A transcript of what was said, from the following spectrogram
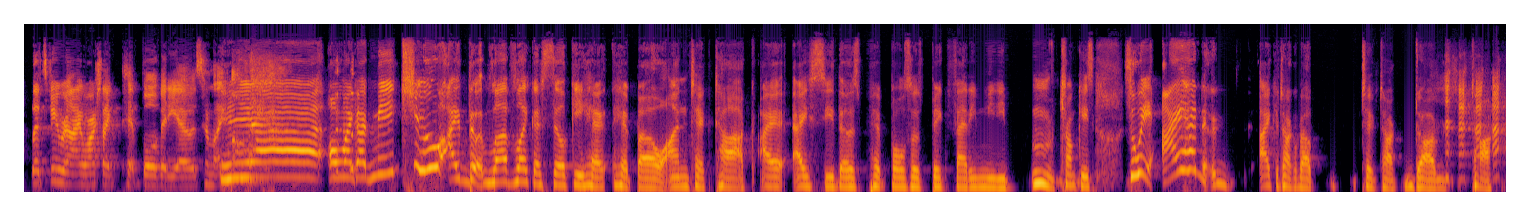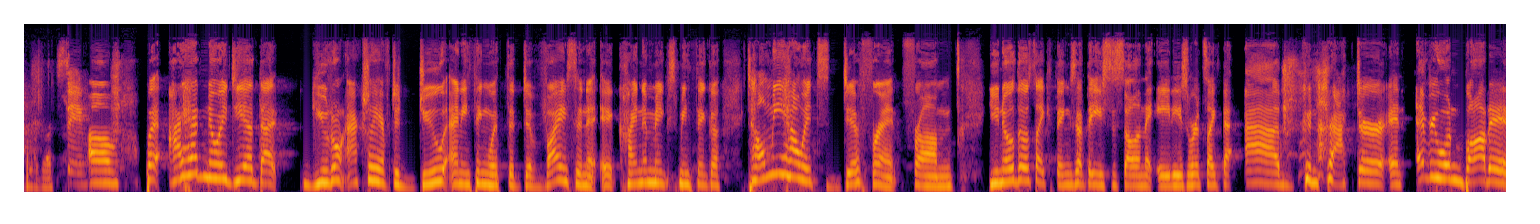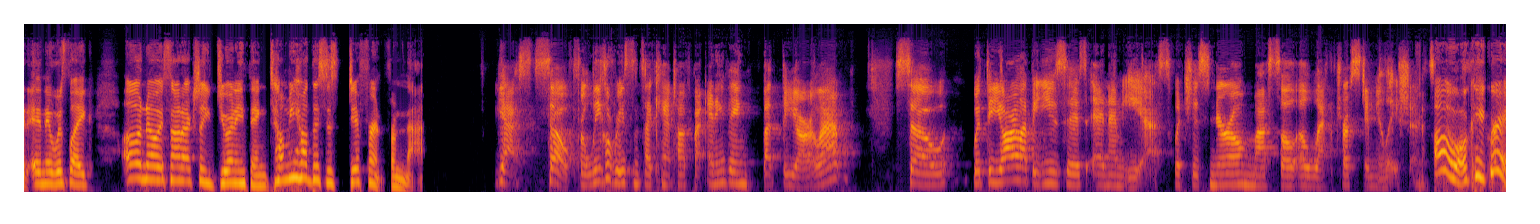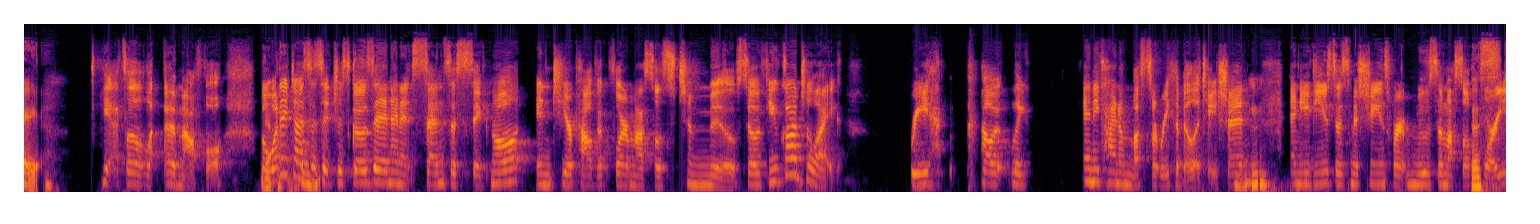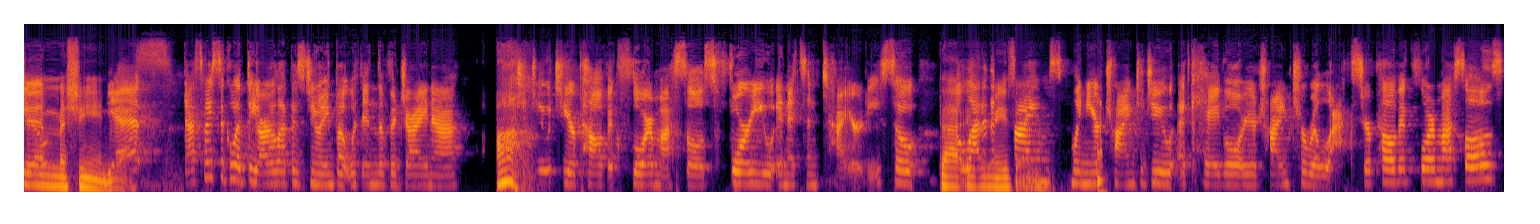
let's be real. I watch like Pitbull videos. I'm like, oh yeah. oh my god, me too. I love like a silky hippo on TikTok. I I see those pit bulls, those big fatty meaty mm, chunkies. So wait, I had I could talk about TikTok dog talk. Same. Um, but I had no idea that you don't actually have to do anything with the device. And it, it kind of makes me think of tell me how it's different from you know those like things that they used to sell in the 80s where it's like the ab contractor and everyone bought it and it was like oh no it's not actually do anything. Tell me how this is different from that. Yes. So for legal reasons i can't talk about anything but the yarlap so with the yarlap it uses nmes which is neuromuscle electrostimulation. Oh okay great yeah, it's a, a mouthful. But yeah. what it does is it just goes in and it sends a signal into your pelvic floor muscles to move. So if you've gone to like rehab, like any kind of muscle rehabilitation, mm-hmm. and you've used those machines where it moves the muscle the for you, stim machine. Yes. that's basically what the Yarlap is doing, but within the vagina. Ah. To do to your pelvic floor muscles for you in its entirety. So, that a lot of amazing. the times when you're trying to do a Kegel or you're trying to relax your pelvic floor muscles,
